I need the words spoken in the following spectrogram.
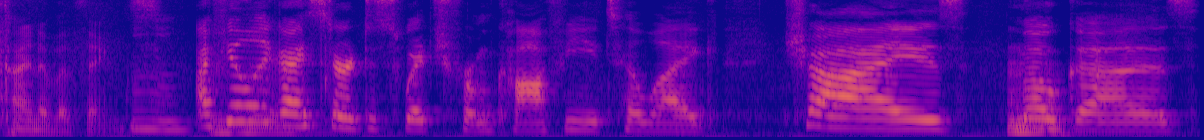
kind of a things. I feel Mm-hmm. like I start to switch from coffee to like chais, Mm-hmm. mochas,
